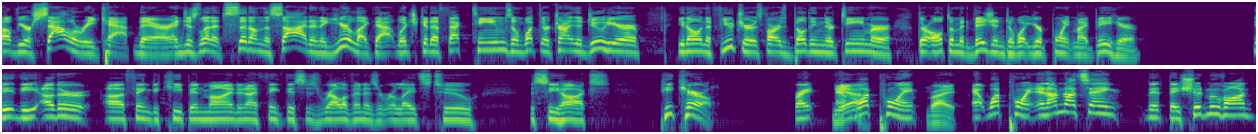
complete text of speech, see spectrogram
of your salary cap there and just let it sit on the side in a year like that, which could affect teams and what they're trying to do here, you know, in the future as far as building their team or their ultimate vision to what your point might be here. The the other uh, thing to keep in mind, and I think this is relevant as it relates to the Seahawks, Pete Carroll, right? Yeah. At what point? Right. At what point? And I'm not saying that they should move on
